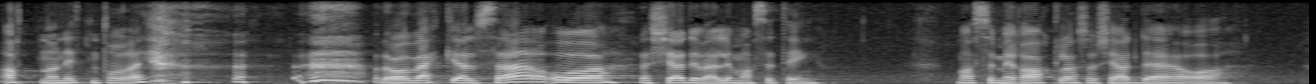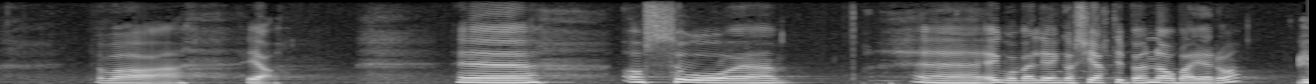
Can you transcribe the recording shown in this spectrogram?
18 og 19, tror jeg. og det var vekkelse, og det skjedde veldig masse ting. Masse mirakler som skjedde, og det var Ja. Eh, og så eh, Jeg var veldig engasjert i bønnearbeidet da.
